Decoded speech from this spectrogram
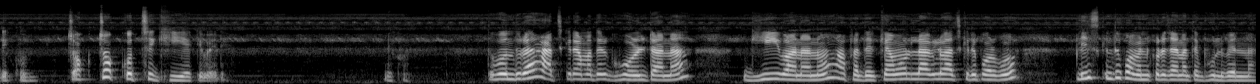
দেখুন চকচক করছে ঘি একেবারে। দেখুন। তো বন্ধুরা আজকের আমাদের ঘোল টানা ঘি বানানো। আপনাদের কেমন লাগল আজকের পর্ব? প্লিজ কিন্তু কমেন্ট করে জানাতে ভুলবেন না।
